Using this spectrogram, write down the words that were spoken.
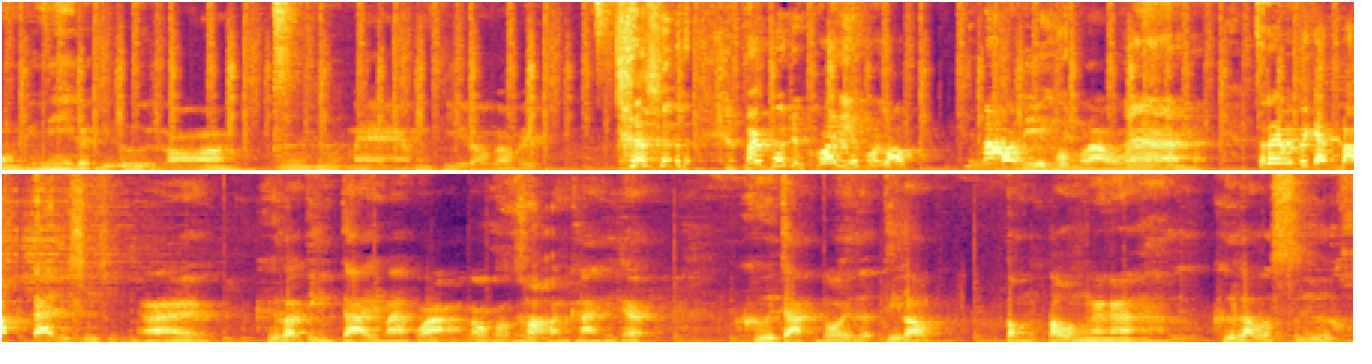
ของที่นี่กับที่อื่นเหรออือฮึแหมบางทีเราก็ไป ไม่พูดถึงข้อดีของเราที่มากกข้อว่าดีที่นของเราอะนะ อ่จะได้ไม่เป็นการบัฟกัน ใช่คือเราจริงใจมากกว่า เราก็คือค่ะ ค่อนข้างที่จะ คือจากโดยที่เราตรงๆอะนะ คือเราซื้อข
